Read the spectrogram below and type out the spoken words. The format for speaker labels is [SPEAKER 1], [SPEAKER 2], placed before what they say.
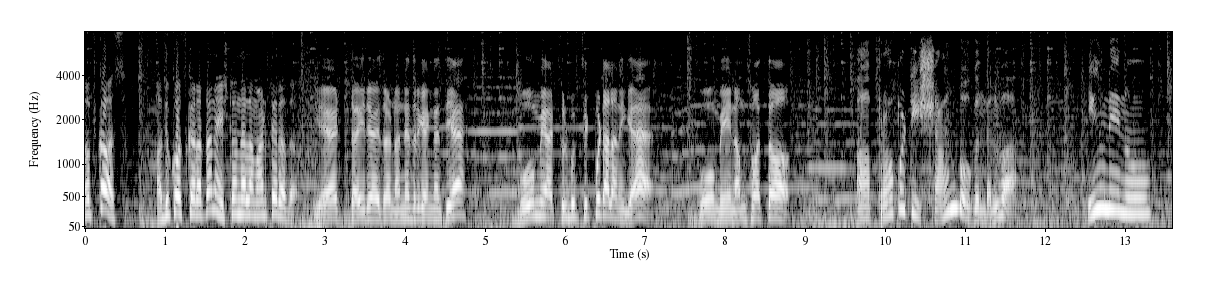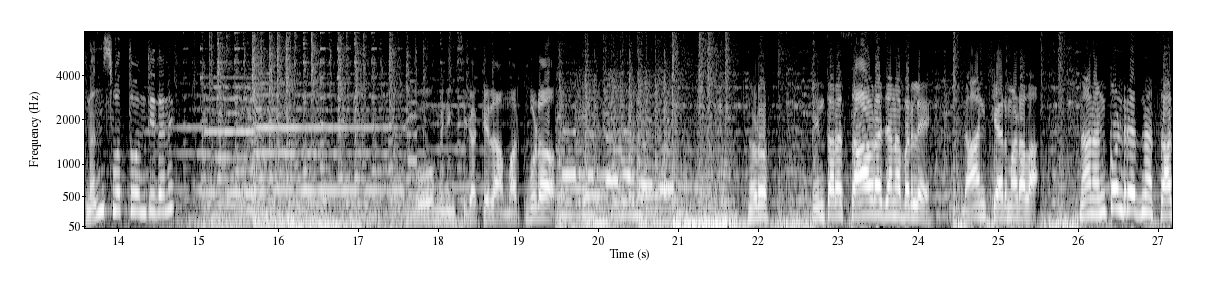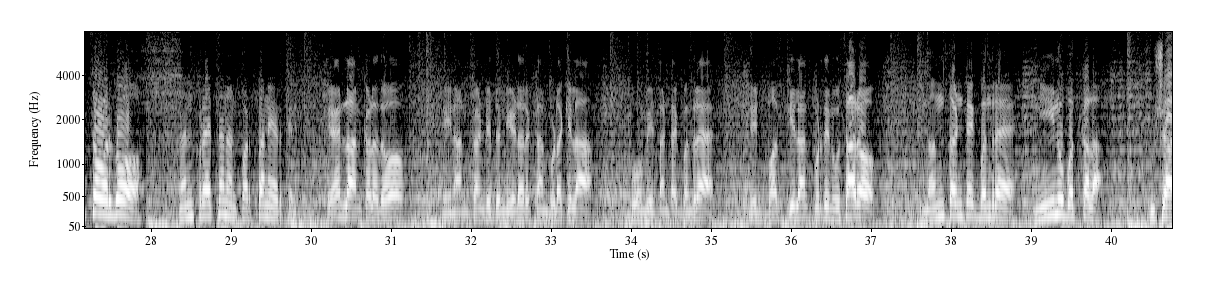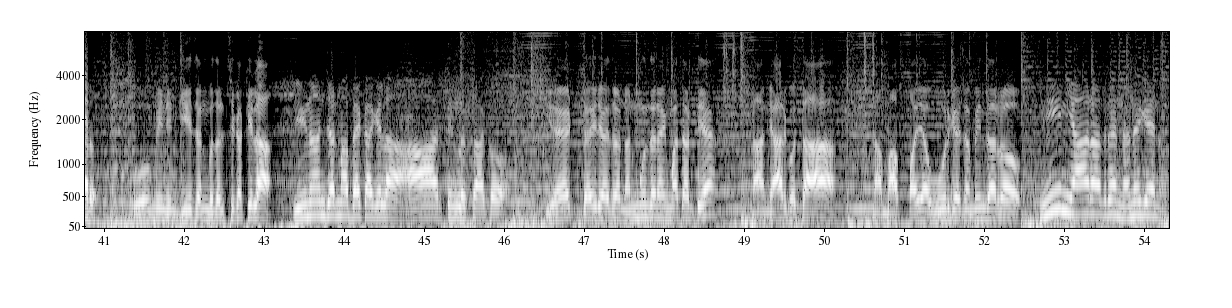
[SPEAKER 1] Of course ಅದಕ್ಕೋಸ್ಕರ ತಾನೇ ಇಷ್ಟೊಂದೆಲ್ಲ ಮಾಡ್ತಿರೋದು.
[SPEAKER 2] ಏಟ್ ಧೈರ್ಯ ಇದ್ರೆ ನನ್ನ ಎದುರಿಗೆ ಹೆಂಗಂತೀಯ? ಭೂಮಿ ಅಟ್ ಸುಲಭಕ್ಕೆ ಸಿಕ್ಬಿಟ್ಟಲ್ಲ ನಿಂಗೆ? ಭೂಮಿ ನಮ್ಮ ಸ್ವತ್ತು.
[SPEAKER 3] ಆ ಪ್ರಾಪರ್ಟಿ ಶಾನ್ ಬೋಗಂದಲ್ವಾ? ಇವನೇನು ನನ್ನ ಸ್ವತ್ತು ಅಂತಿದ್ದಾನೆ?
[SPEAKER 2] ಭೂಮಿ ನಿಂಗೆ ಸಿಗಕ್ಕಿಲ್ಲ ಮರ್ತ್ಬಿಡು.
[SPEAKER 1] ನೋಡು ನಿನ್ ಥರ ಸಾವಿರ ಜನ ಬರಲಿ. ನಾನು ಕೇರ್ ಮಾಡಲ್ಲ. ನಾನು ಅನ್ಕೊಂಡಿರೋದನ್ನ ಸಾಧಿಸೋವರೆಗೂ. ನನ್ನ ಪ್ರಯತ್ನ ನಾನು ಪಡ್ತಾನೆ ಇರ್ತೀನಿ.
[SPEAKER 2] ಏನಿಲ್ಲ ಅನ್ಕೊಳ್ಳೋದು? ನೀನು ಅನ್ಕೊಂಡಿದ್ದು ನೀಡೋದಕ್ಕೆ ನಾನು ಬಿಡೋಕ್ಕಿಲ್ಲ ಭೂಮಿ ತಂಟೆಗೆ ಬಂದರೆ ನೀನು ಬದುಕಿಲ್ಲ ಅಂತ ಬಿಡ್ತೀನಿ ಹುಷಾರು.
[SPEAKER 1] ನನ್ನ ತಂಟೆಗೆ ಬಂದರೆ ನೀನು ಬದುಕಲ್ಲ ಹುಷಾರು.
[SPEAKER 2] ಭೂಮಿ ನಿನ್ಗೆ ಈ ಜನ್ಮದಲ್ಲಿ ಸಿಗಕ್ಕಿಲ್ಲ.
[SPEAKER 1] ಇನ್ನೊಂದು ಜನ್ಮ ಬೇಕಾಗಿಲ್ಲ ಆರು ತಿಂಗಳು ಸಾಕು.
[SPEAKER 2] ಏಟ್ ಧೈರ್ಯ ಇದ್ರೆ ನನ್ನ ಮುಂದೆನೇ ಮಾತಾಡ್ತೀಯಾ ಮಾತಾಡ್ತೀಯ? ನಾನು ಯಾರು ಗೊತ್ತಾ? ನಮ್ಮ ಅಪ್ಪಯ್ಯ ಊರಿಗೆ ಜಮೀನ್ದಾರರು.
[SPEAKER 1] ನೀನು ಯಾರಾದರೆ ನನಗೇನು?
